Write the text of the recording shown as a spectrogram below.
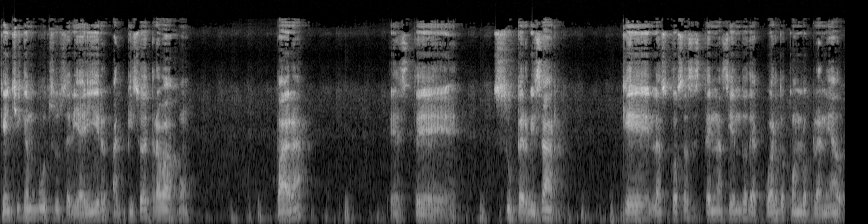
Kenchi Gambutsu sería ir al piso de trabajo para este, supervisar que las cosas estén haciendo de acuerdo con lo planeado.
